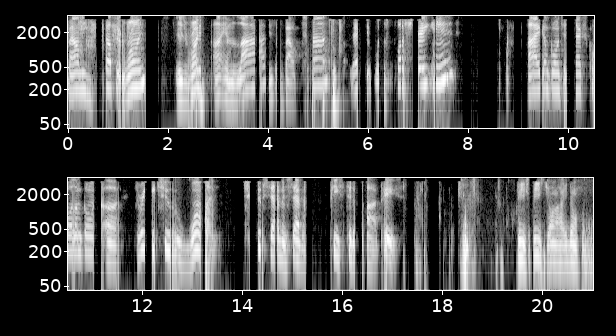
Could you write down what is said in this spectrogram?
finally get up and run. Is running. I am live. It's about time. That it was frustrating. All right, I'm going to the next call. I'm going to uh three two one two seven seven. Peace to the God. Peace. Peace, peace, Jonah. How you doing?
